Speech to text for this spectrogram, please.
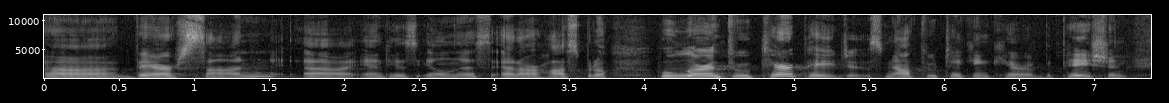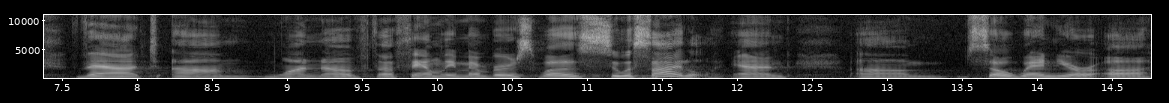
uh, their son uh, and his illness at our hospital, who learned through care pages, not through taking care of the patient, that um, one of the family members was suicidal. And um, so when you're uh,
